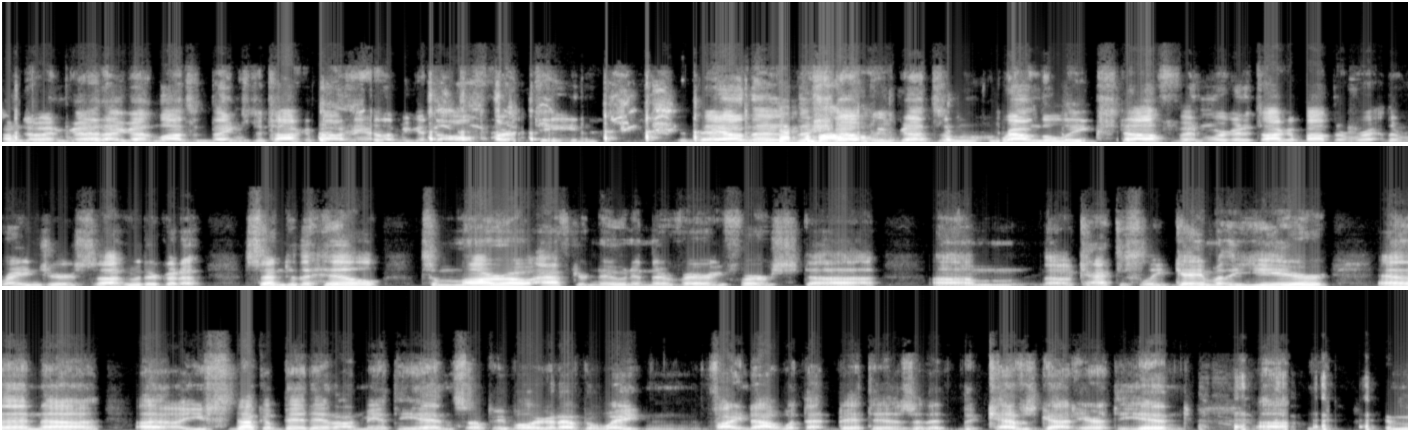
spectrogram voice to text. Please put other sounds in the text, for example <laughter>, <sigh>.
I'm doing good. I got lots of things to talk about here. Let me get to all 13. Today on the, Check the show, we've got some round the league stuff, and we're going to talk about the the Rangers, uh, who they're going to send to the hill tomorrow afternoon in their very first uh, um, uh, Cactus League game of the year. And then uh, uh, you snuck a bit in on me at the end, so people are going to have to wait and find out what that bit is that, that Kev's got here at the end. <laughs> Um,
